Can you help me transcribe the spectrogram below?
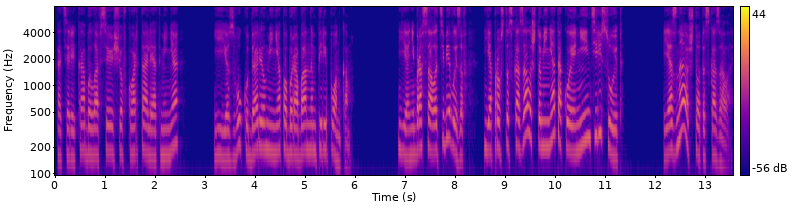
Хотя река была все еще в квартале от меня, ее звук ударил меня по барабанным перепонкам. «Я не бросала тебе вызов. Я просто сказала, что меня такое не интересует». «Я знаю, что ты сказала.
